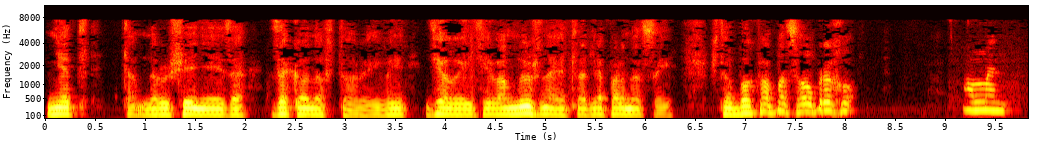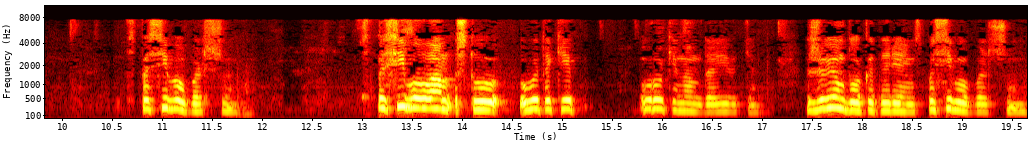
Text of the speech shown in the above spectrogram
нет там нарушения за законов Торы, и вы делаете, вам нужно это для парносы, что Бог вам послал браху. Амен. Спасибо большое. Спасибо вам, что вы такие уроки нам даете. Живем благодаря им. Спасибо большое.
